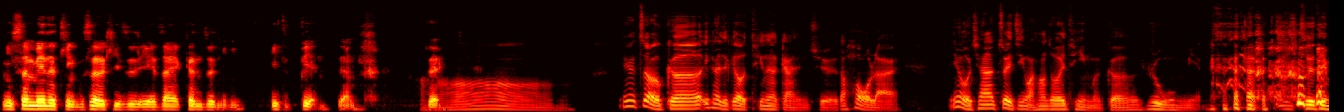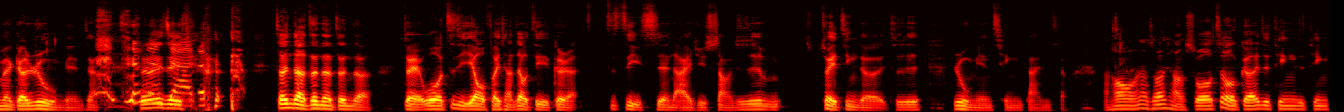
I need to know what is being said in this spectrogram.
你身边的景色其实也在跟着你一直变，这样。对哦，因为这首歌一开始给我听的感觉，到后来，因为我现在最近晚上都会听你们歌入眠，就是听你们歌入眠这样。真的假 的？真的真的真的，对我自己也有分享在我自己个人自自己私人的 IG 上，就是。最近的就是入眠清单这样，然后那时候想说这首歌一直听一直听，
